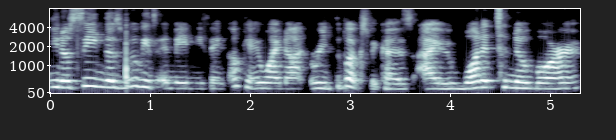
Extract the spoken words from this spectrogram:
you know, seeing those movies, it made me think, okay, why not read the books? Because I wanted to know more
